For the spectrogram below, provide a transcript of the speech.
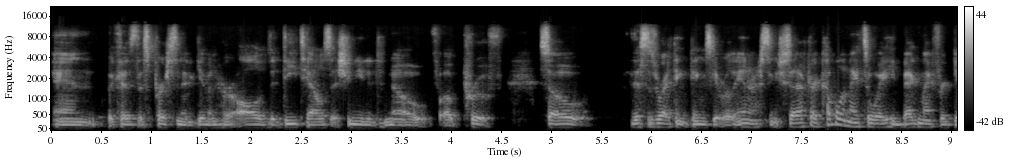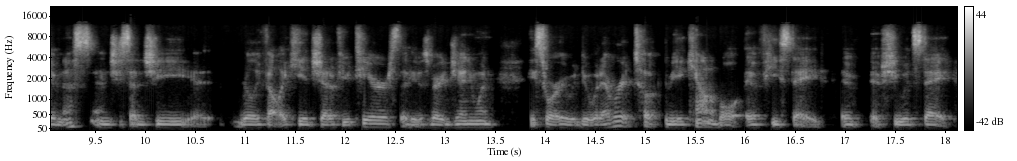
And because this person had given her all of the details that she needed to know of proof. So this is where I think things get really interesting. She said, after a couple of nights away, he begged my forgiveness. And she said she uh, really felt like he had shed a few tears, that he was very genuine. He swore he would do whatever it took to be accountable if he stayed, if, if she would stay.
